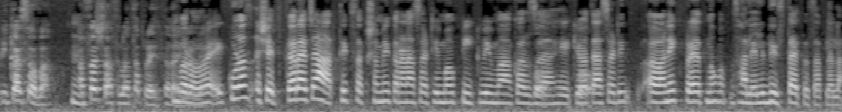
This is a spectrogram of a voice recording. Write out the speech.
विकास व्हावा असा शासनाचा प्रयत्न. बरोबर. एकूणच शेतकऱ्याच्या आर्थिक सक्षमीकरणासाठी मग पीक विमा कर्ज हो, आहे किंवा हो. त्यासाठी अनेक प्रयत्न झालेले दिसत आहेतच आपल्याला.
